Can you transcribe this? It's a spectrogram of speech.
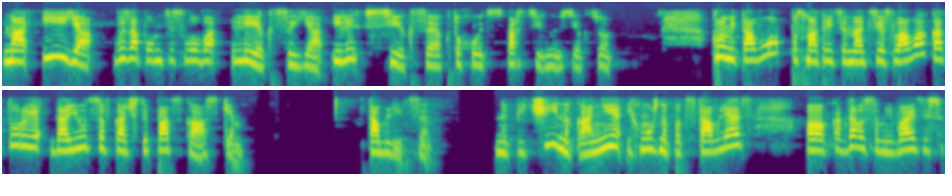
На «ия» вы запомните слово «лекция» или «секция», кто ходит в спортивную секцию. Кроме того, посмотрите на те слова, которые даются в качестве подсказки в таблице. На печи, на коне их можно подставлять, э, когда вы сомневаетесь,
